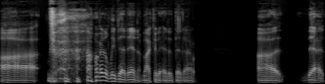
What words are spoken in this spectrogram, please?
Uh, I'm going to leave that in. I'm not going to edit that out. Uh, that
